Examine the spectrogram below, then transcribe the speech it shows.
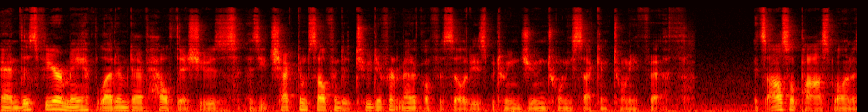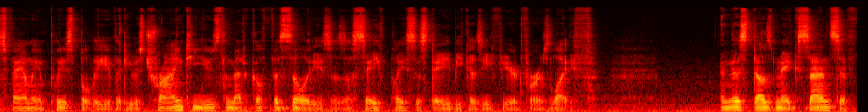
and this fear may have led him to have health issues as he checked himself into two different medical facilities between June 22nd 25th. It's also possible, and his family and police believe, that he was trying to use the medical facilities as a safe place to stay because he feared for his life. And this does make sense if,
